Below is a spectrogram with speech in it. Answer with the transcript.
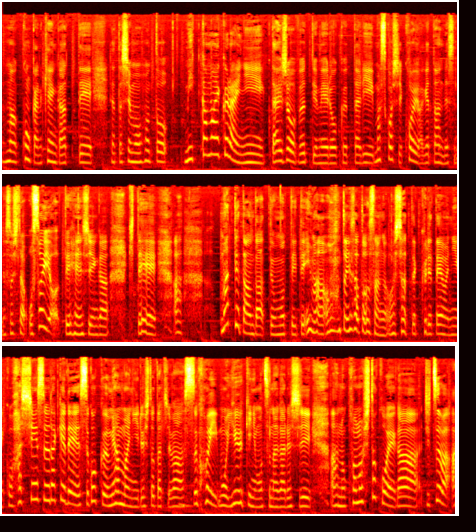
まあ、今回の件があって私も本当3日前くらいに「大丈夫?」っていうメールを送ったり、まあ、少し声を上げたんですねそしたら「遅いよ!」っていう返信が来てあ待ってたんだって思っていて今本当に佐藤さんがおっしゃってくれたようにこう発信するだけですごくミャンマーにいる人たちはすごいもう勇気にもつながるしあのこの一声が実は明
